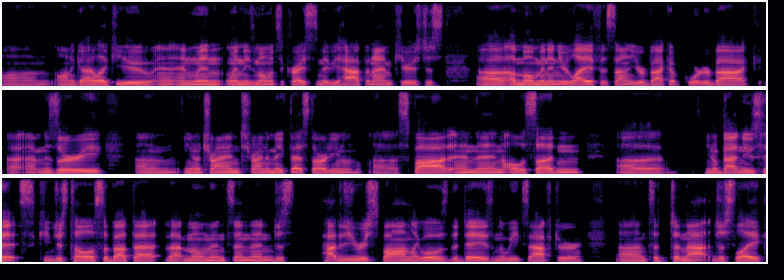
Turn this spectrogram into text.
um, on a guy like you. And, and when when these moments of crisis maybe happen, I'm curious, just uh, a moment in your life. It sounded you were backup quarterback uh, at Missouri, um, you know, trying trying to make that starting uh, spot, and then all of a sudden, uh, you know, bad news hits. Can you just tell us about that that moment, and then just how did you respond? Like, what was the days and the weeks after uh, to to not just like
